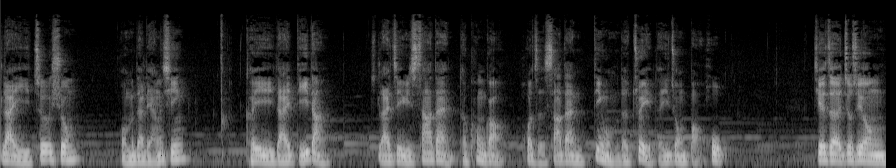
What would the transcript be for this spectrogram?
赖以遮胸，我们的良心可以来抵挡来自于撒旦的控告，或者撒旦定我们的罪的一种保护。接着就是用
